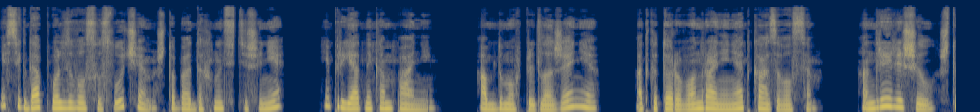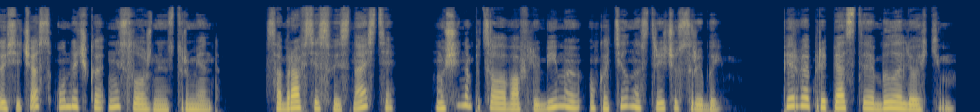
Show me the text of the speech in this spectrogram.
и всегда пользовался случаем, чтобы отдохнуть в тишине и приятной компании. Обдумав предложение, от которого он ранее не отказывался, Андрей решил, что и сейчас удочка – несложный инструмент. Собрав все свои снасти, мужчина, поцеловав любимую, укатил навстречу с рыбой. Первое препятствие было легким.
